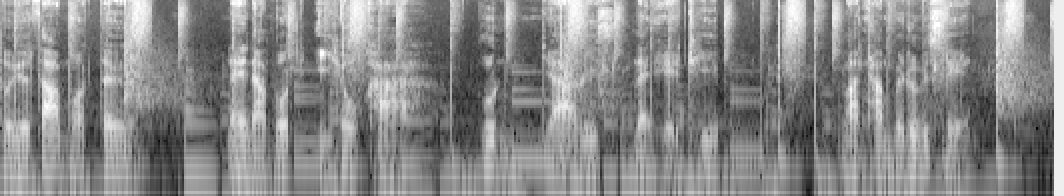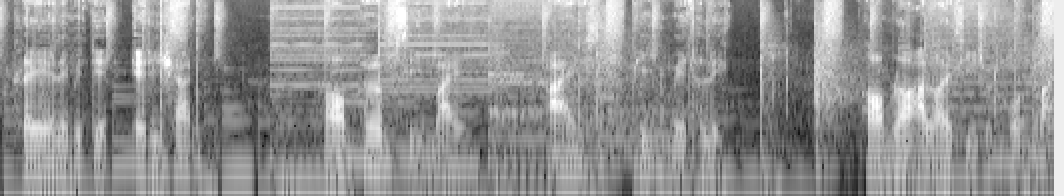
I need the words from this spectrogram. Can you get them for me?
Toyota Motor ได้นำรถ e c o Car รุ่น Yaris และ a t i p มาทำเป็นรุ่นพิเศษ Play Limited Edition พร้อมเพิ่มสีใหม่ Ice Pink Metallic พร้อมล้ออลลอยสีทูโทนใหม่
